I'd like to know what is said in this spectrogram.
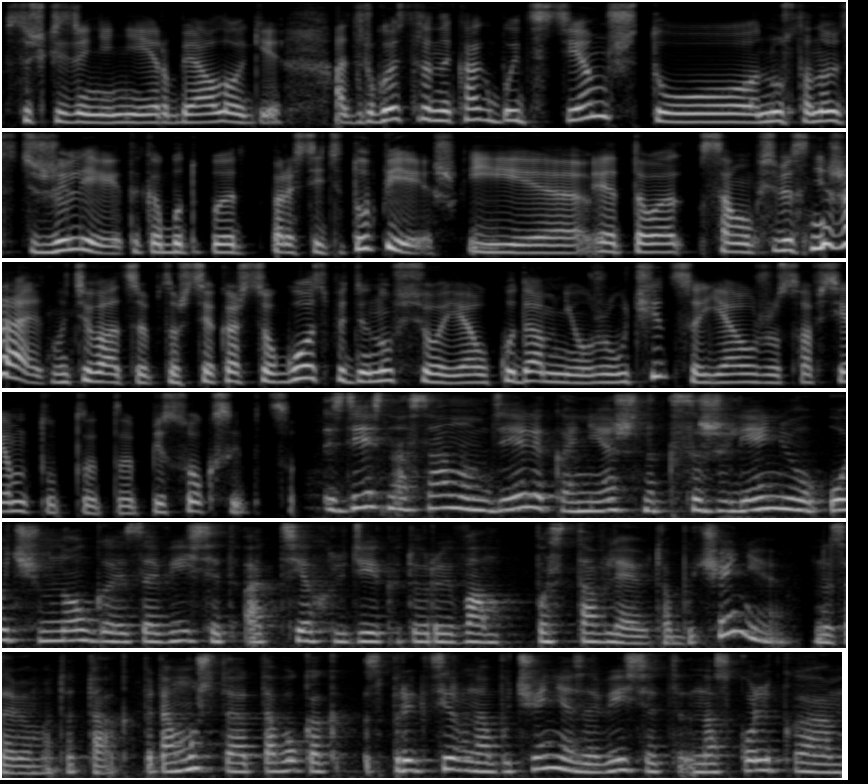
с точки зрения нейробиологии. А с другой стороны, как быть с тем, что ну, становится тяжелее, ты как будто бы, простите, тупеешь. И это само по себе снижает мотивацию, потому что тебе кажется, господи, ну все, я куда мне уже учиться, я уже совсем тут это песок сыпется. Здесь на самом деле, конечно, к сожалению, очень многое зависит от тех людей, которые вам поставляют обучение, назовем это так, потому что от того, как спроектировано обучение, зависит, насколько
